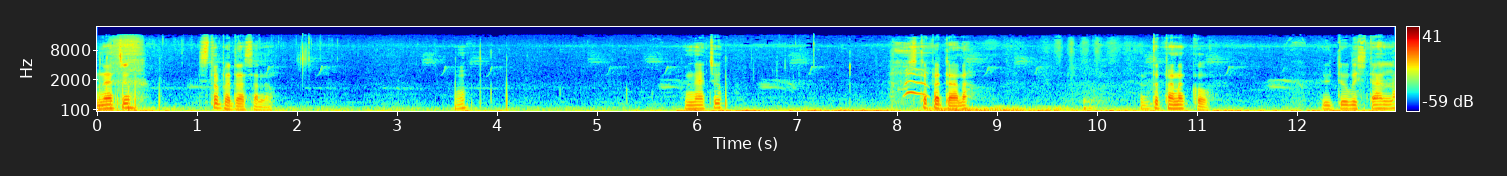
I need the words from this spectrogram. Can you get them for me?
ഇനാച്ചു ഇഷ്ടപ്പെട്ട സ്ഥലം? ഇനാച്ചു ഇഷ്ടപ്പെട്ടാടാ ഇത് പിണക്കോ? യൂട്യൂബ് ഇഷ്ടമല്ല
